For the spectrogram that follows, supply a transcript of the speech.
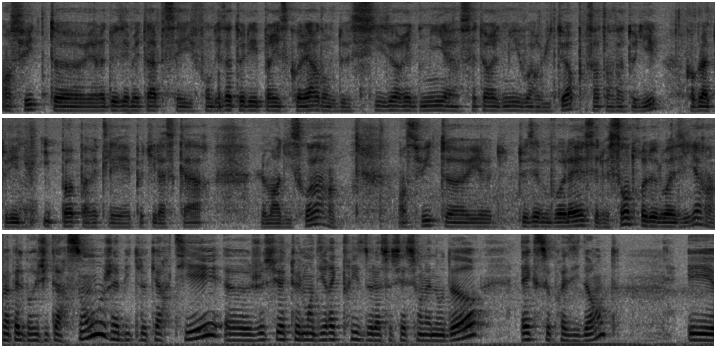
Ensuite, euh, il y a la deuxième étape, c'est ils font des ateliers périscolaires, donc de 6h30 à 7h30, voire 8h pour certains ateliers, comme l'atelier du hip-hop avec les petits lascars le mardi soir. Ensuite, euh, le deuxième volet, c'est le centre de loisirs. Je m'appelle Brigitte Arson, j'habite le quartier. Euh, je suis actuellement directrice de l'association L'Anneau d'Or, ex-présidente. Et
